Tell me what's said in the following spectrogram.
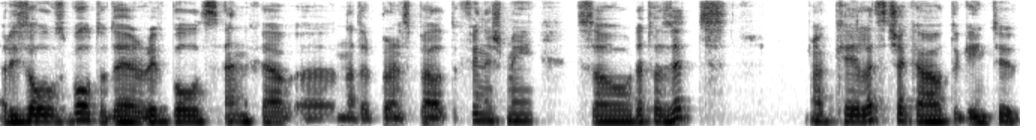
resolves both of their rift bolts and have uh, another burn spell to finish me. So that was it. Okay, let's check out the game 2.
